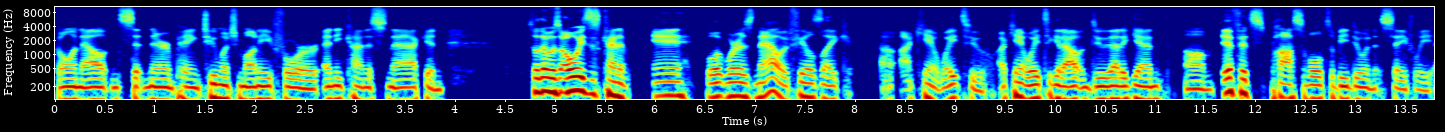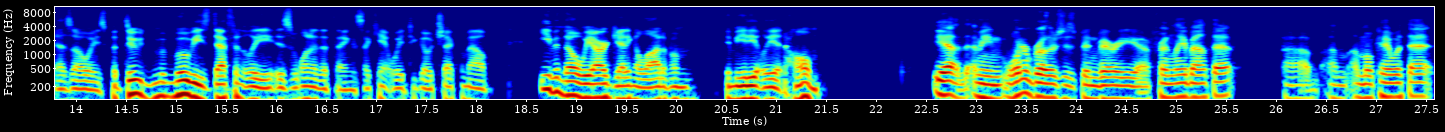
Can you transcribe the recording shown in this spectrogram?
going out and sitting there and paying too much money for any kind of snack and so there was always this kind of eh well, whereas now it feels like uh, I can't wait to. I can't wait to get out and do that again. Um, if it's possible to be doing it safely, as always. But dude, m- movies definitely is one of the things. I can't wait to go check them out. Even though we are getting a lot of them immediately at home. Yeah, I mean Warner Brothers has been very uh, friendly about that. Uh, I'm I'm okay with that.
